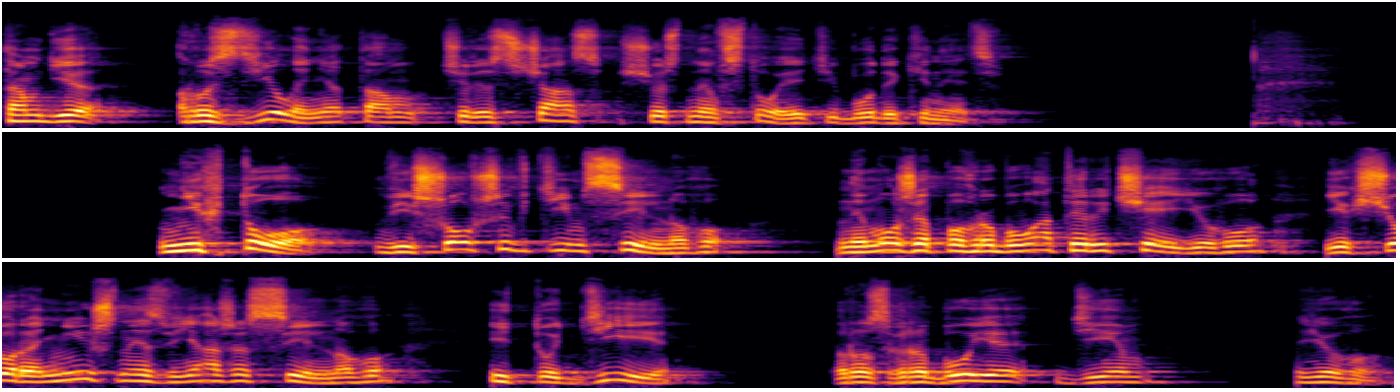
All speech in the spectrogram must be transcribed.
Там, де розділення, там через час щось не встоїть і буде кінець. Ніхто, війшовши в тім сильного, не може пограбувати речей його, якщо раніше не зв'яже сильного, і тоді розграбує дім його.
